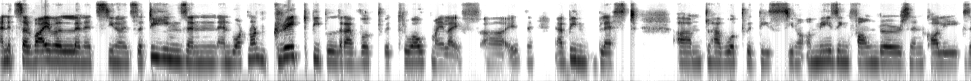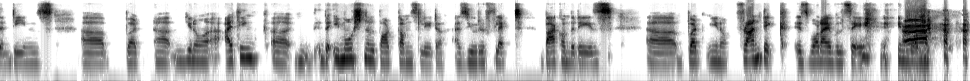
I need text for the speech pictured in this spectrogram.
and it's survival, and it's you know it's the teams and and whatnot. Great people that I've worked with throughout my life. Uh, it, I've been blessed um, to have worked with these you know amazing founders and colleagues and teams. Uh, but uh, you know, I think uh, the emotional part comes later as you reflect back on the days uh, but you know frantic is what i will say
